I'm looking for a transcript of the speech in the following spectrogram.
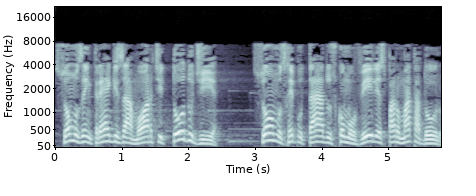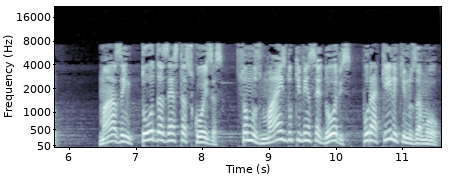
somos entregues à morte todo dia. Somos reputados como ovelhas para o matadouro. Mas em todas estas coisas, somos mais do que vencedores por aquele que nos amou.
